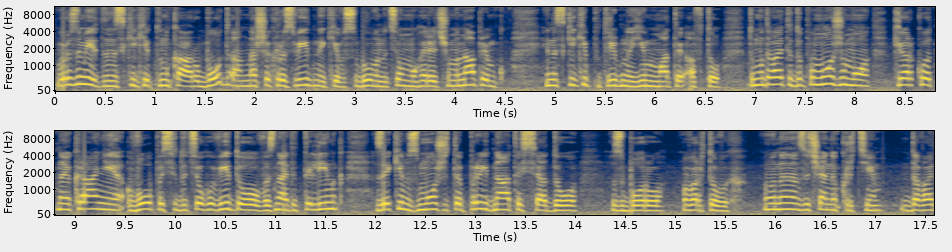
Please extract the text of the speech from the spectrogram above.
Ви розумієте, наскільки тонка робота наших розвідників, особливо на цьому гарячому напрямку, і наскільки потрібно їм мати авто. Тому давайте допоможемо. QR-код на екрані в описі до цього відео. Ви знайдете лінк, за яким зможете приєднатися до збору вартових. Вони надзвичайно круті. Давайте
